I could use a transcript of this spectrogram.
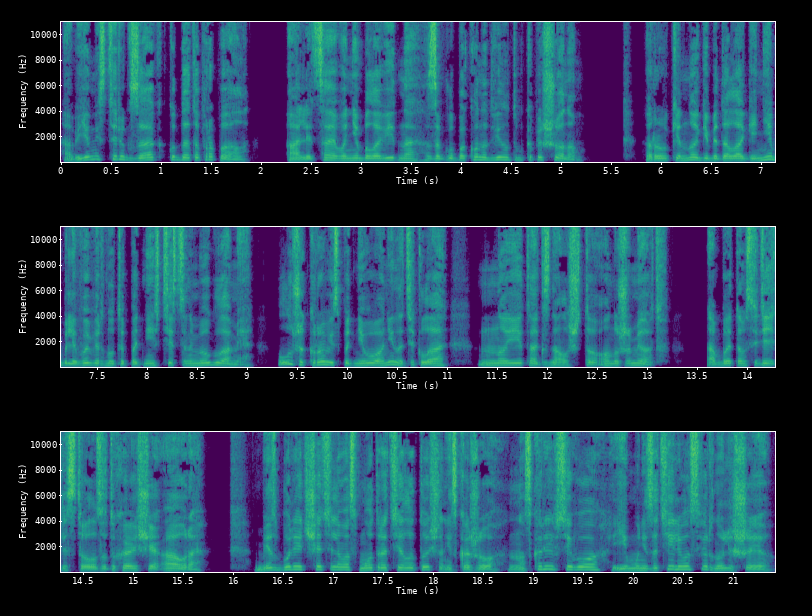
Объемистый рюкзак куда-то пропал, а лица его не было видно за глубоко надвинутым капюшоном. Руки-ноги бедолаги не были вывернуты под неестественными углами. Лужа крови из-под него не натекла, но я и так знал, что он уже мертв. Об этом свидетельствовала затухающая аура, без более тщательного осмотра тела точно не скажу, но, скорее всего, ему незатейливо свернули шею.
